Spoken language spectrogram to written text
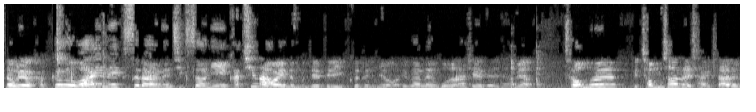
자, 우리가 가끔은 y는 x라는 직선이 같이 나와 있는 문제들이 있거든요. 이거는 뭘 하셔야 되냐면, 점을, 점선을 잘 따르,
